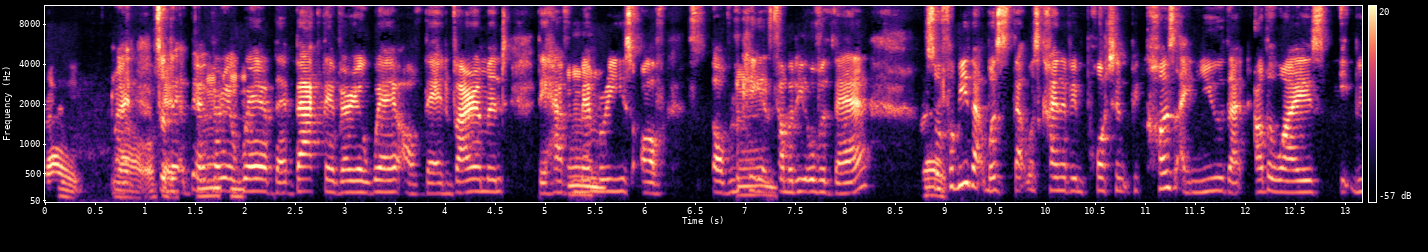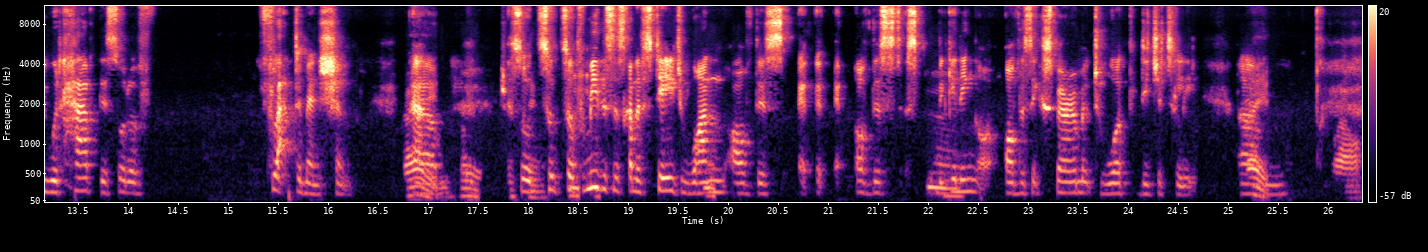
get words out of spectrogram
Right. Right. Wow, okay. So they're, they're mm-hmm. very aware of their back. They're very aware of their environment. They have mm. memories of of looking mm. at somebody over there. Right. So for me, that was that was kind of important because I knew that otherwise it, we would have this sort of flat dimension. Right. Um, so, so, so for me, this is kind of stage one mm. of this of this mm. beginning of this experiment to work digitally. Um, Wow.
